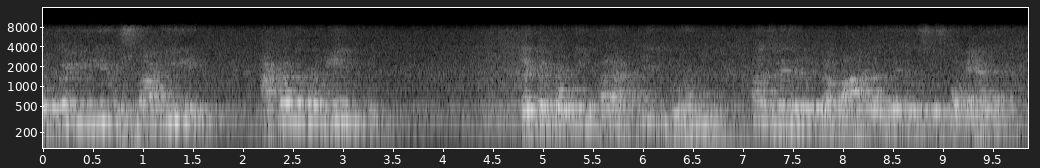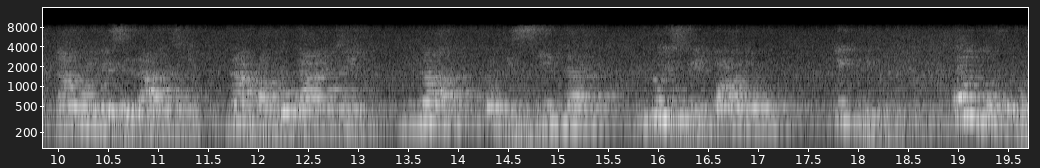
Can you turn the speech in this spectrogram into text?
porque o inimigo está ali a cada momento. Daqui a pouquinho para aquele grupo, às vezes no trabalho, às vezes com seus colegas, na universidade, na faculdade, na oficina, no escritório, enfim, onde você vai.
